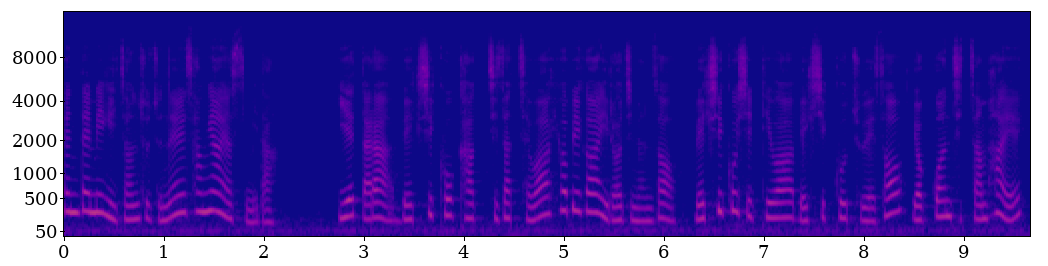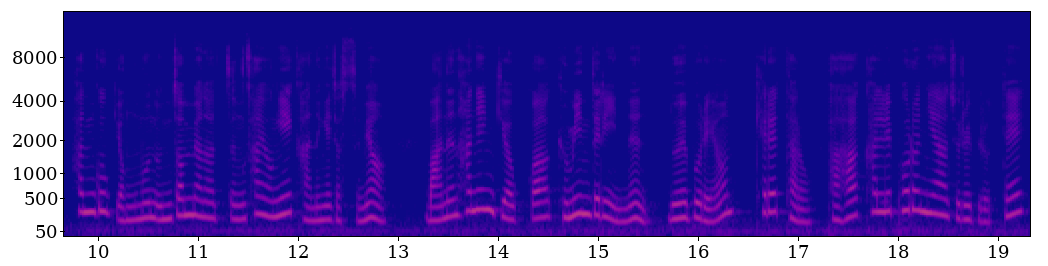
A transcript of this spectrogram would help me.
팬데믹 이전 수준을 상회하였습니다. 이에 따라 멕시코 각 지자체와 협의가 이뤄지면서 멕시코 시티와 멕시코 주에서 여권 지참 하에 한국 영문 운전면허증 사용이 가능해졌으며 많은 한인 기업과 교민들이 있는 누에보레온, 케레타로, 바하 칼리포르니아주를 비롯해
